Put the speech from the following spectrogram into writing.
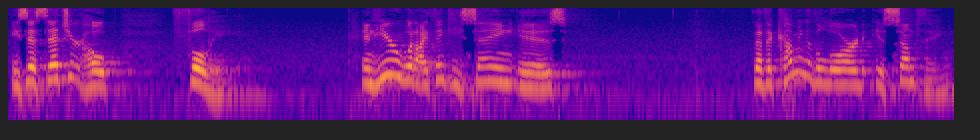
He says, Set your hope fully. And here, what I think he's saying is that the coming of the Lord is something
